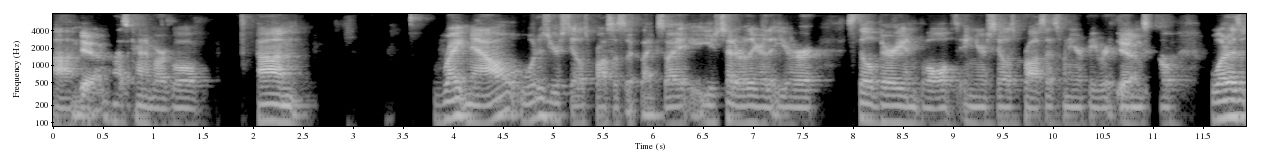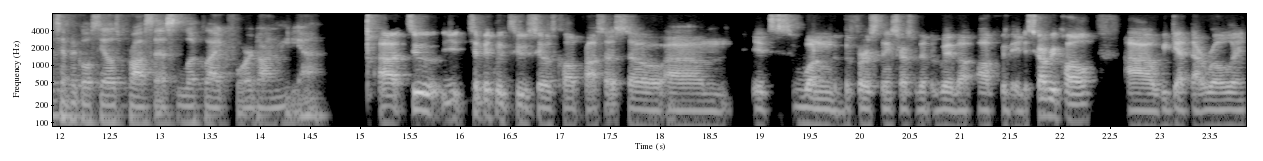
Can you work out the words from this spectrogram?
um, yeah, that's kind of our goal. Um, right now, what does your sales process look like? So I, you said earlier that you're still very involved in your sales process, one of your favorite things. Yeah. So what does a typical sales process look like for Don Media? Uh, two typically two sales call process. So um, it's one the first thing starts with with off with a discovery call. Uh, we get that rolling,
